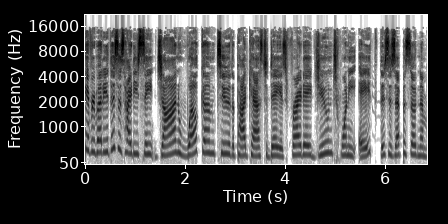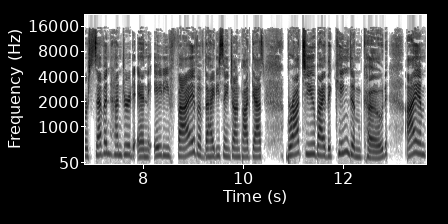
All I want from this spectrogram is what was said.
Hey, everybody. This is Heidi St. John. Welcome to the podcast. Today is Friday, June 28th. This is episode number 785 of the Heidi St. John podcast brought to you by the Kingdom Code. I am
